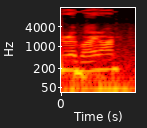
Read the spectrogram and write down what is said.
threw a light on?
